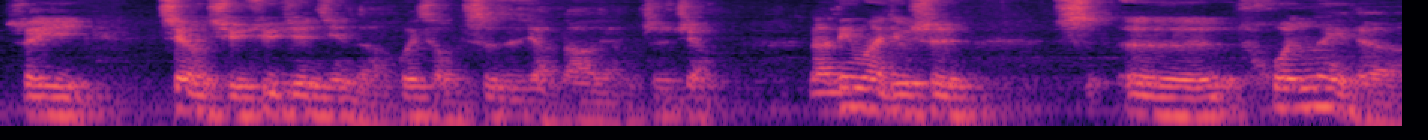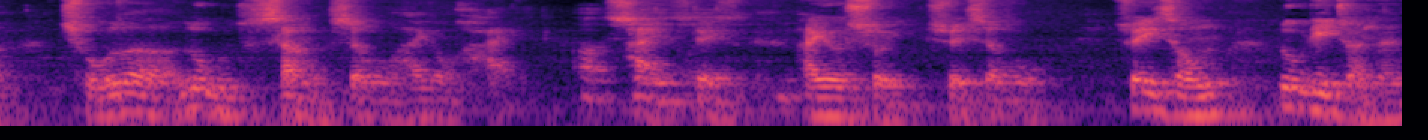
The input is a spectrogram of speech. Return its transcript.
所以这样循序渐进的会从四只脚到两只脚。那另外就是是呃荤类的，除了陆上生物，还有海。哦海对，还有水水生物，所以从陆地转成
